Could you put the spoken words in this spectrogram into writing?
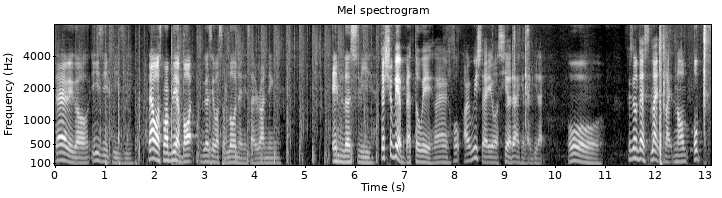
There we go. Easy peasy. That was probably a bot because he was alone and he's like running aimlessly. There should be a better way. Like, I, hope, I wish that it was here. Then I can like be like, oh. Because you know that's like, like norm. Oops.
